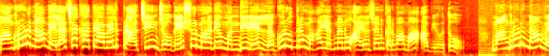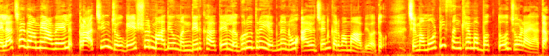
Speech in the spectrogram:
માંગરોળના વેલાછા ખાતે આવેલ પ્રાચીન જોગેશ્વર મહાદેવ મંદિરે લઘુરુદ્ર મહાયજ્ઞનું આયોજન કરવામાં આવ્યું હતું. માંગરોળના વેલાછા ગામે આવેલ પ્રાચીન જોગેશ્વર મહાદેવ મંદિર ખાતે લઘુરુદ્ર યજ્ઞનું આયોજન કરવામાં આવ્યું હતું, જેમાં મોટી સંખ્યામાં ભક્તો જોડાયા હતા.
